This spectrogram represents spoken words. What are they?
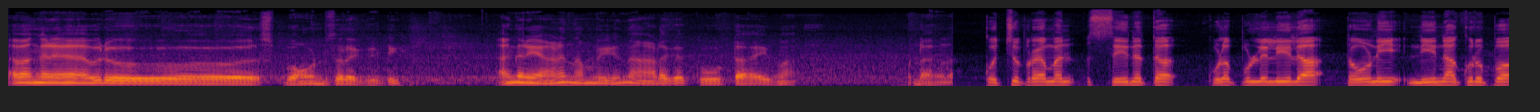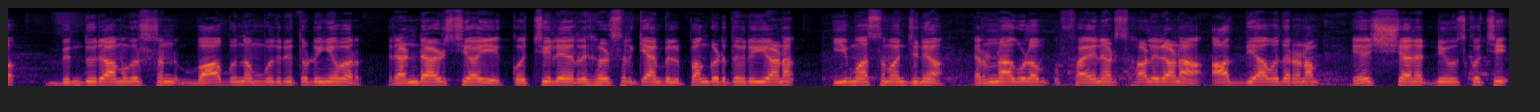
അപ്പം അങ്ങനെ ഒരു സ്പോൺസറെ കിട്ടി. അങ്ങനെയാണ് നമ്മൾ ഈ നാടക കൂട്ടായ്മ ഉണ്ടാകുന്നത്. കൊച്ചുപ്രേമൻ സീനത്ത് കുളപ്പുള്ളി ലീല ടോണി നീനാക്കുറുപ്പ് ബിന്ദു രാമകൃഷ്ണൻ ബാബു നമ്പൂതിരി തുടങ്ങിയവർ രണ്ടാഴ്ചയായി കൊച്ചിയിലെ റിഹേഴ്സൽ ക്യാമ്പിൽ പങ്കെടുത്തു വരികയാണ് ഈ മാസം അഞ്ചിന് എറണാകുളം ഫൈൻ ആർട്സ് ഹാളിലാണ് ആദ്യ അവതരണം. ഏഷ്യാനെറ്റ് ന്യൂസ് കൊച്ചി.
